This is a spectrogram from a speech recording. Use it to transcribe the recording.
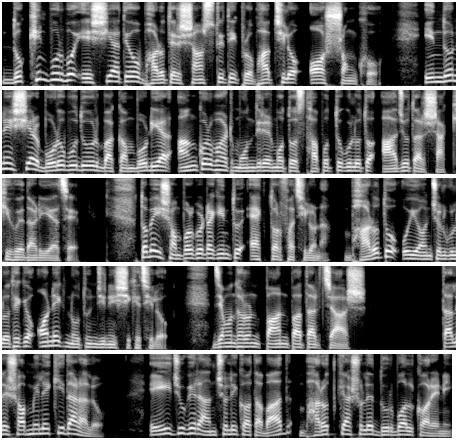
দক্ষিণ পূর্ব এশিয়াতেও ভারতের সাংস্কৃতিক প্রভাব ছিল অসংখ্য। ইন্দোনেশিয়ার বোরোবুদুর বা কম্বোডিয়ার আঙ্করভাট মন্দিরের মতো স্থাপত্যগুলো তো আজও তার সাক্ষী হয়ে দাঁড়িয়ে আছে। তবে এই সম্পর্কটা কিন্তু একতরফা ছিল না। ভারতও ওই অঞ্চলগুলো থেকে অনেক নতুন জিনিস শিখেছিল। যেমন ধরুন পান পাতার চাষ। তাহলে সব মিলে কি দাঁড়াল? এই যুগের আঞ্চলিকতাবাদ ভারতকে আসলে দুর্বল করেনি,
